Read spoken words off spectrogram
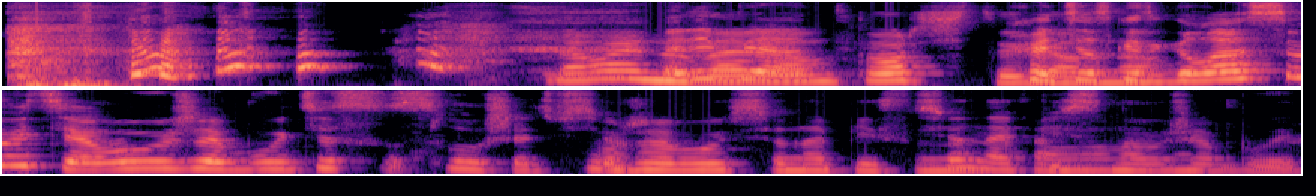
Давай назовем творчество и Хотел сказать, голосуйте, а вы уже будете слушать все. Уже будет все написано. Все написано уже будет.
